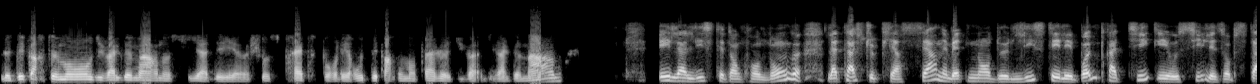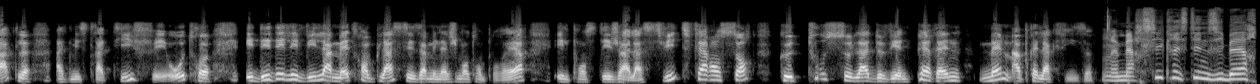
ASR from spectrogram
Le département du Val-de-Marne aussi a des euh, choses prêtes pour les routes départementales du, Val-de-Marne. Et la liste est encore longue. La tâche de Pierre Cern est maintenant de lister les bonnes pratiques et aussi les obstacles administratifs et autres et d'aider les villes à mettre en place ces aménagements temporaires. Il pense déjà à la suite, faire en sorte que tout cela devienne pérenne même après la crise. Merci Christine Zibert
